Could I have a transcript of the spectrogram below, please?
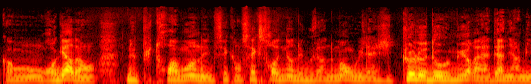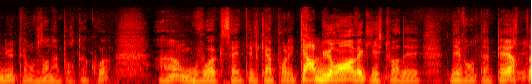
quand on regarde, depuis trois mois, on a une séquence extraordinaire du gouvernement où il agit que le dos au mur à la dernière minute et en faisant n'importe quoi. Hein. on voit que ça a été le cas pour les carburants avec l'histoire des, ventes à perte.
